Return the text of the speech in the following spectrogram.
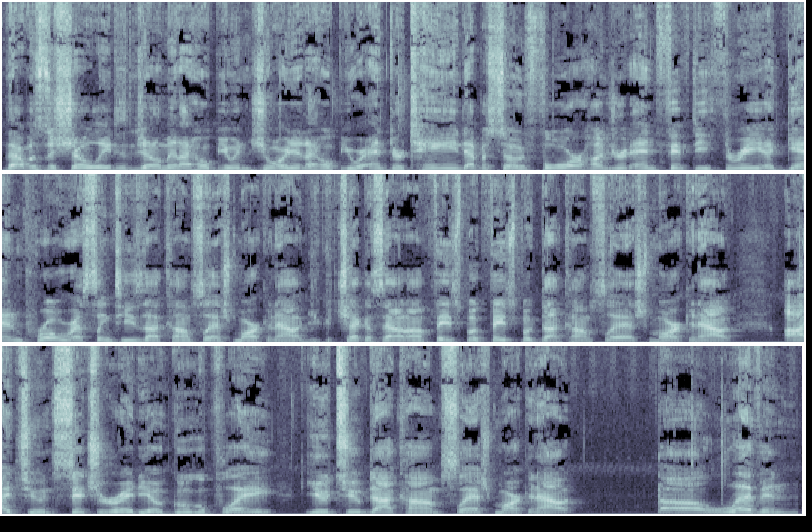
that was the show, ladies and gentlemen. I hope you enjoyed it. I hope you were entertained. Episode 453. Again, ProWrestlingTees.com slash marking out. You can check us out on Facebook, Facebook.com slash marking out, iTunes, Stitcher Radio, Google Play, YouTube.com uh, slash marking out 11,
